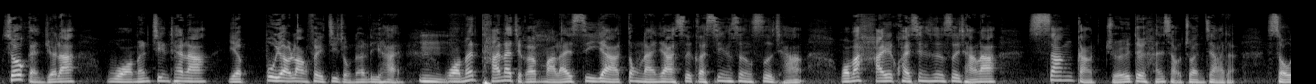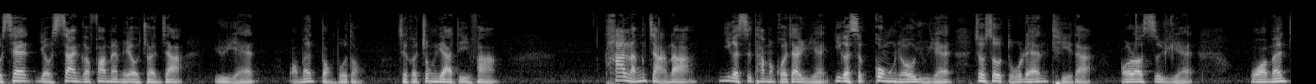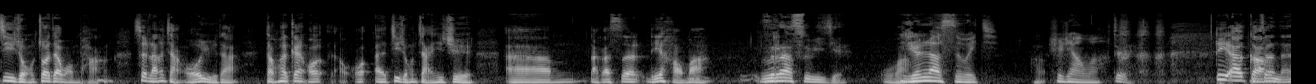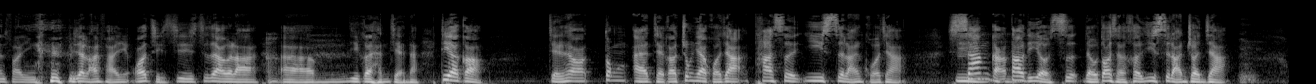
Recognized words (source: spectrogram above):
所以我感觉呢，我们今天呢也不要浪费这种的厉害。嗯，我们谈了这个马来西亚、东南亚是个新兴市场，我们还有一块新兴市场啦。香港绝对很少专家的。首先有三个方面没有专家：语言，我们懂不懂这个重要地方？他能讲的，一个是他们国家语言，一个是共有语言，就是独联体的俄罗斯语言。我们季总坐在我们旁是能讲俄语的，等会跟我我呃季总讲一句，呃，那个是你好吗？日拉斯维杰，哇，人拉斯维奇好，是这样吗？对，第二个比较难发音。比较难发音，我只知知道啦，呃，一个很简单。第二个，这个东呃这个中亚国家，它是伊斯兰国家，香港到底有是有多少个伊斯兰专家？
